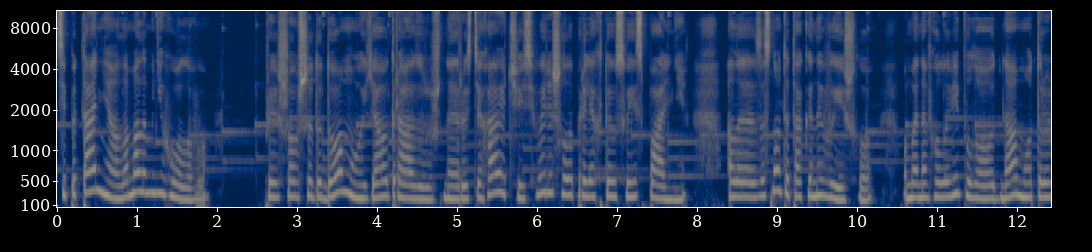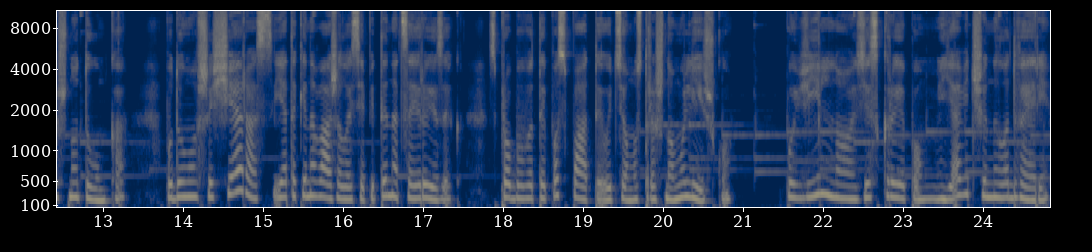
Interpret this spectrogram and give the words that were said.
Ці питання ламали мені голову. Прийшовши додому, я одразу ж, не роздягаючись, вирішила прилягти у своїй спальні, але заснути так і не вийшло. У мене в голові була одна моторошна думка. Подумавши ще раз, я таки наважилася піти на цей ризик. спробувати поспати у цьому страшному ліжку. Повільно, зі скрипом, я відчинила двері.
